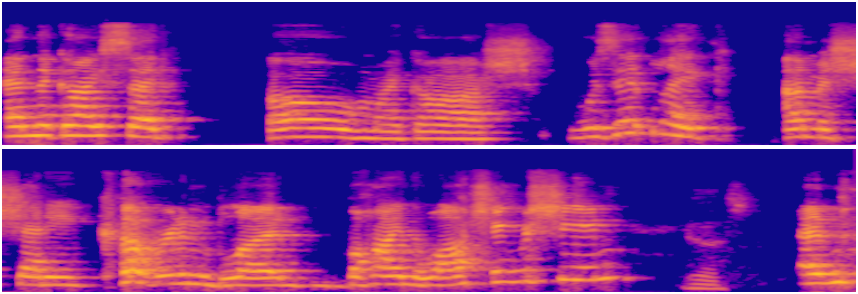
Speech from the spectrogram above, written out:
And the guy said, Oh my gosh, was it like a machete covered in blood behind the washing machine? Yes. And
